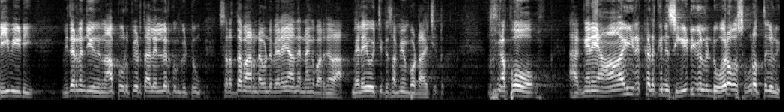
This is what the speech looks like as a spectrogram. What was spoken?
D V D വിതരണം ചെയ്യുന്ന നാൽപ്പത് റുപ്യ എടുത്താൽ എല്ലാവർക്കും കിട്ടും. ശ്രദ്ധ മാറേണ്ടതുകൊണ്ട് വില ഞാൻ തന്നെ അങ്ങ് പറഞ്ഞതാ. വില ചോദിച്ചിട്ട് സമയം പോട്ടയച്ചിട്ട് അപ്പോൾ അങ്ങനെ ആയിരക്കണക്കിന് സീഡികളുണ്ട് ഓരോ സൂറത്തുകൾ.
